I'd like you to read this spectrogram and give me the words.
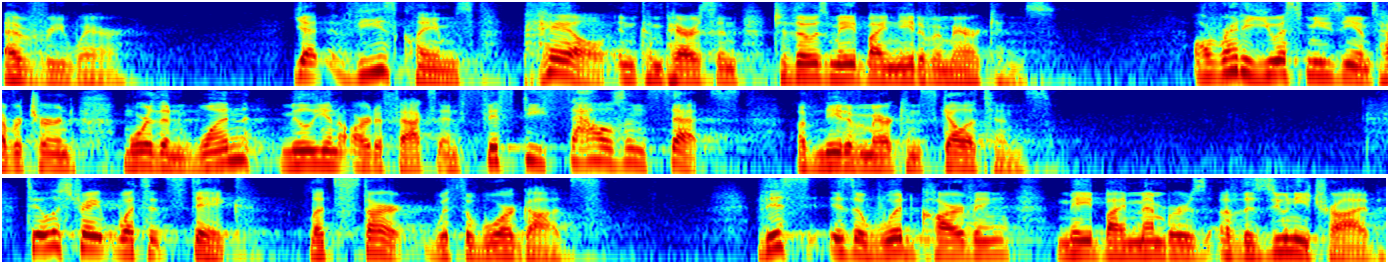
everywhere. Yet these claims pale in comparison to those made by Native Americans. Already, U.S. museums have returned more than 1 million artifacts and 50,000 sets of Native American skeletons. To illustrate what's at stake, let's start with the war gods. This is a wood carving made by members of the Zuni tribe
